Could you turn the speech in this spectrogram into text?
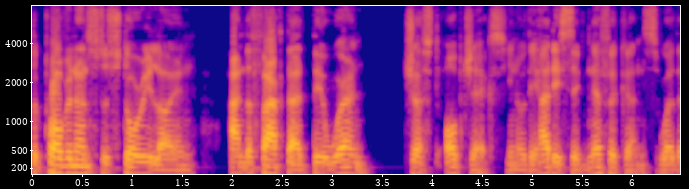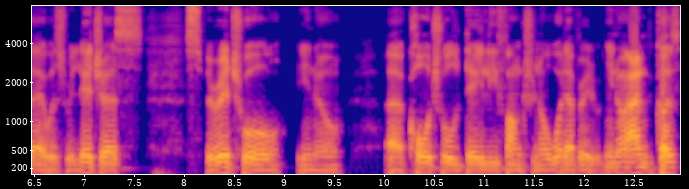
the provenance, the storyline, and the fact that they weren't just objects. You know, they had a significance, whether it was religious, spiritual, you know, uh, cultural daily function or whatever you know and because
